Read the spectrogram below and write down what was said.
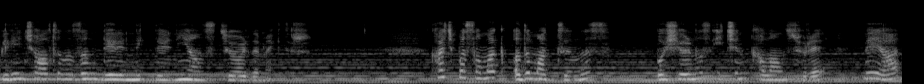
bilinçaltınızın derinliklerini yansıtıyor demektir. Kaç basamak adım attığınız başarınız için kalan süre veya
